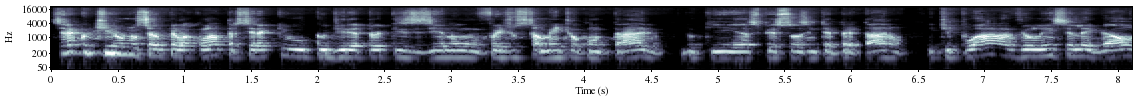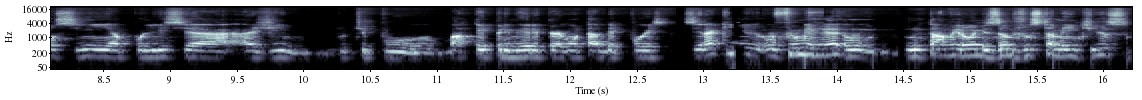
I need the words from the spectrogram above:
Será que o tiro não saiu pela culatra? Será que o que o diretor quis dizer não foi justamente ao contrário do que as pessoas interpretaram? E tipo, ah, violência é legal, sim, a polícia agir do tipo bater primeiro e perguntar depois. Será que o filme não estava ironizando justamente isso?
